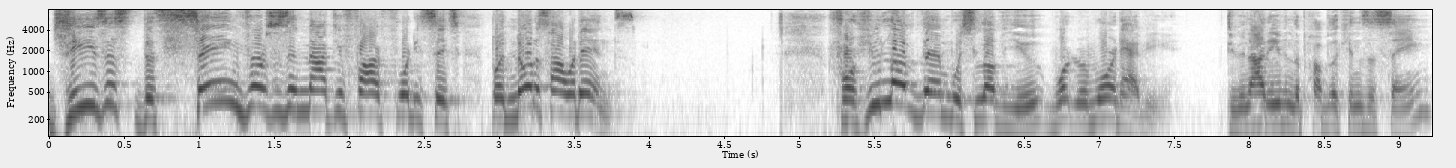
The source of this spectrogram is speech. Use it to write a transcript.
Jesus, the same verses in Matthew 5 46, but notice how it ends. For if you love them which love you, what reward have you? Do not even the publicans the same?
